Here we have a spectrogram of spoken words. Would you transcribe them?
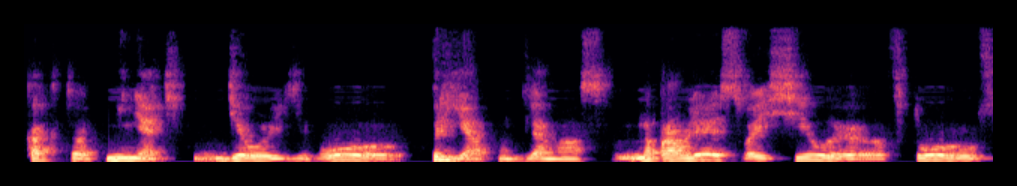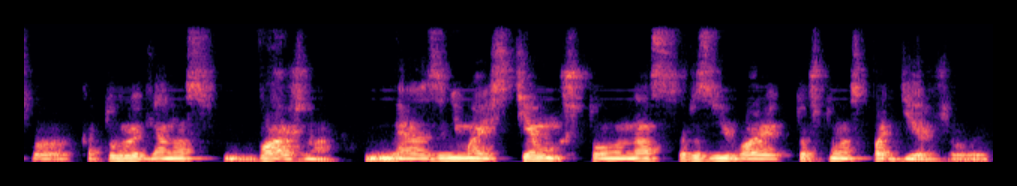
как-то менять, делая его приятным для нас, направляя свои силы в то русло, которое для нас важно. Э, занимаясь тем, что нас развивает, то, что нас поддерживает.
